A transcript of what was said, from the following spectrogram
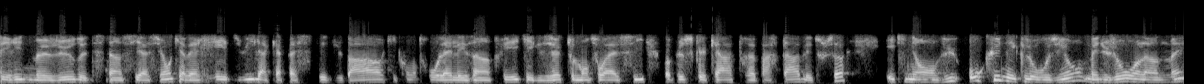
série de mesures de distanciation, qui avaient réduit la capacité du bar, qui contrôlaient les entrées, qui exigeaient que tout le monde soit assis, pas plus que quatre par table et tout ça, et qui n'ont vu aucune éclosion, mais du jour au lendemain,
